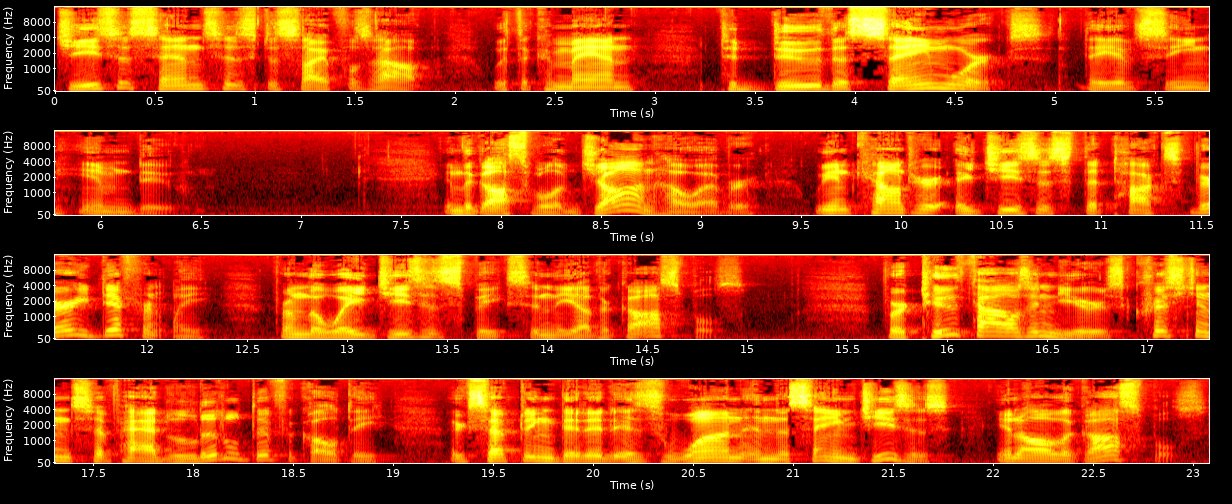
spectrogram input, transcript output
Jesus sends his disciples out with the command to do the same works they have seen him do. In the Gospel of John, however, we encounter a Jesus that talks very differently from the way Jesus speaks in the other Gospels. For 2,000 years, Christians have had little difficulty accepting that it is one and the same Jesus in all the Gospels.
